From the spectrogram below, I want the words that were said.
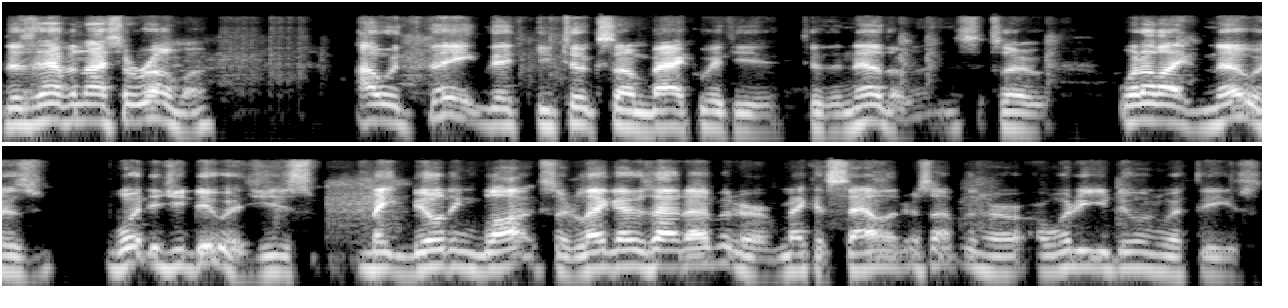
does it have a nice aroma? I would think that you took some back with you to the Netherlands. So, what I like to know is what did you do with? You just make building blocks or Legos out of it, or make a salad or something, or, or what are you doing with these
